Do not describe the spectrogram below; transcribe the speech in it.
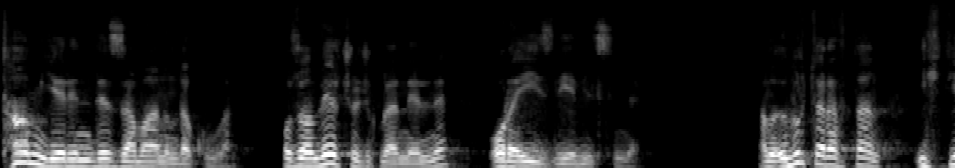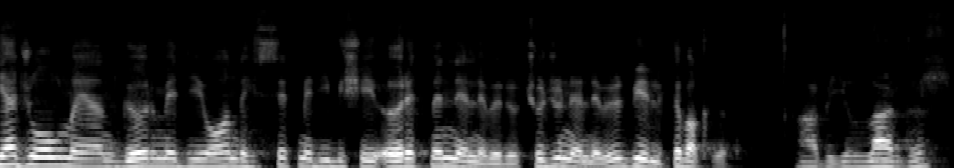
tam yerinde zamanında kullan. O zaman ver çocukların eline orayı izleyebilsinler. Ama öbür taraftan ihtiyacı olmayan, görmediği, o anda hissetmediği bir şeyi öğretmenin eline veriyor, çocuğun eline veriyor, birlikte bakıyorlar. Abi yıllardır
